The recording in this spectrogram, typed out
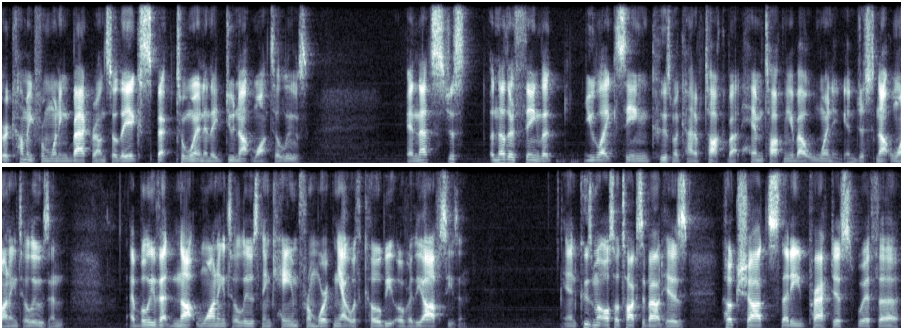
are coming from winning backgrounds, so they expect to win and they do not want to lose. And that's just another thing that you like seeing Kuzma kind of talk about him talking about winning and just not wanting to lose. And I believe that not wanting to lose thing came from working out with Kobe over the offseason. And Kuzma also talks about his hook shots that he practiced with uh,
